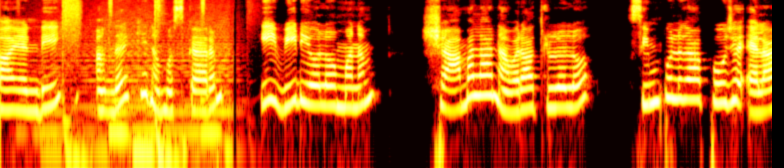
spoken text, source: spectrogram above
హాయ్ అండి. అందరికీ నమస్కారం. ఈ వీడియోలో మనం శ్యామల నవరాత్రులలో సింపుల్గా పూజ ఎలా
